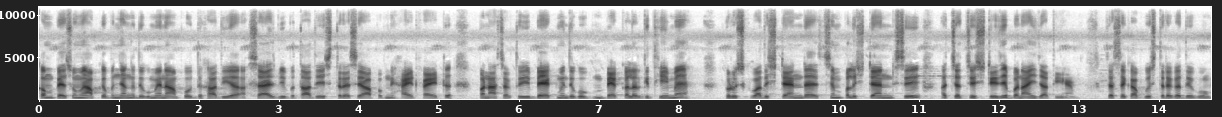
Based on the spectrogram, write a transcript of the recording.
कम पैसों में आपके बन जाएँगे। देखो, मैंने आपको दिखा दिया साइज़ भी बता दिया, इस तरह से आप अपनी हाइट फाइट बना सकते हो। ये बैक में देखो बैक कलर की थीम है, फिर उसके बाद स्टैंड है। सिंपल स्टैंड से अच्छे अच्छे स्टेजें बनाई जाती हैं। जैसे कि आपको इस तरह का देखो,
